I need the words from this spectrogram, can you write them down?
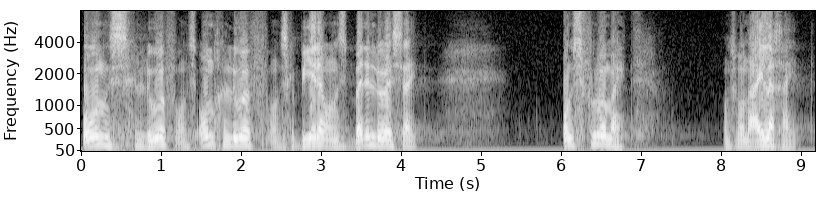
ons geloof, ons ongeloof, ons gebede, ons biddeloosheid, ons vroomheid, ons onheiligheid,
